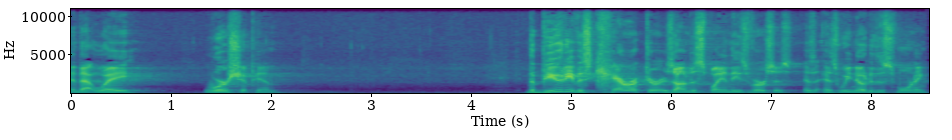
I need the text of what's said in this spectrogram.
in that way worship him. The beauty of his character is on display in these verses. As, as we noted this morning,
